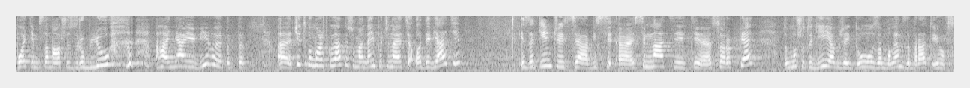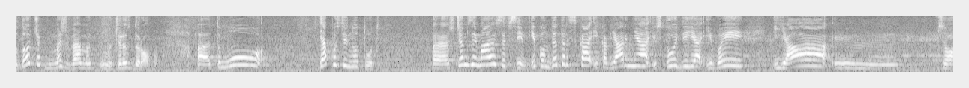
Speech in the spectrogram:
потім сама щось роблю, ганяю, бігаю. Тобто е, чітко можу сказати, що мене день починається о 9 і закінчується вісі- е, 17.45, тому що тоді я вже йду за малим забирати його в садочок, ми живемо ну, через дорогу. Тому я постійно тут. Е, З чим займаюся всім? І кондитерська, і кав'ярня, і студія, і ви, і я. І... Все.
